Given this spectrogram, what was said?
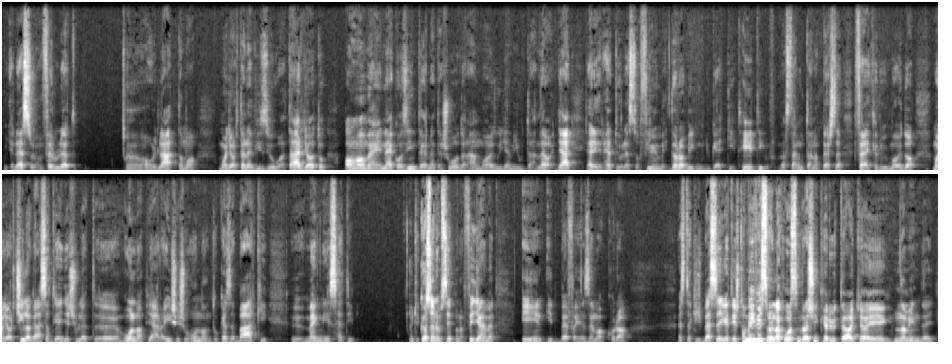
ugye lesz olyan felület, ahogy láttam a magyar televízióval tárgyaltok, amelynek az internetes oldalán majd ugye miután leadják, elérhető lesz a film egy darabig, mondjuk egy-két hétig, aztán utána persze felkerül majd a Magyar Csillagászati Egyesület holnapjára is, és onnantól kezdve bárki megnézheti. Úgyhogy köszönöm szépen a figyelmet, én itt befejezem akkor a, ezt a kis beszélgetést, ami viszonylag hosszúra sikerült, te atyaég. Na mindegy,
